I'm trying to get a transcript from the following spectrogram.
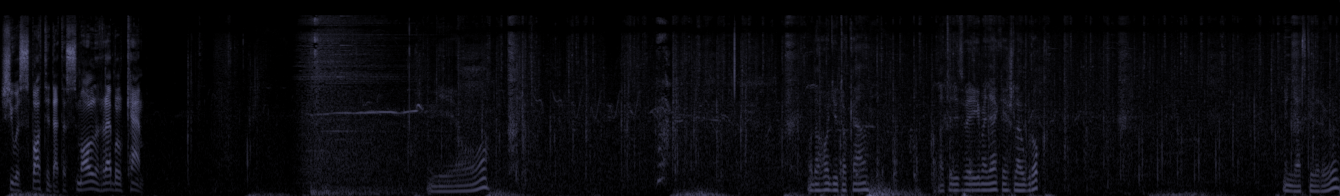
she was spotted at a small rebel camp. Jó. Oda hogy jutok el? Lehet, hogy itt végigmegyek és leugrok. Mindjárt kiderül.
